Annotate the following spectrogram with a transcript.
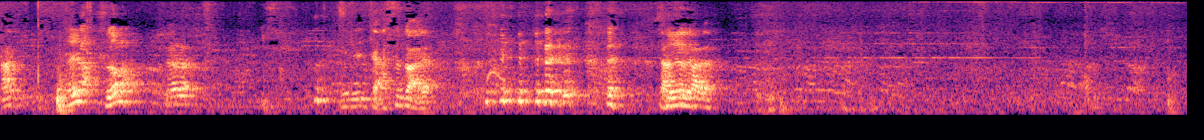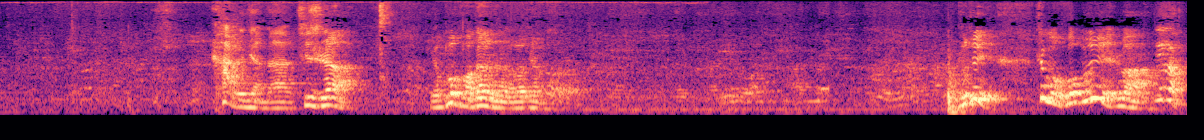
啊，哎呀，折了，折了，你得加死抓的，假死抓的。看着简单，其实啊，也不好弄的，老铁们。不对，这么活不对是吧？对了，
